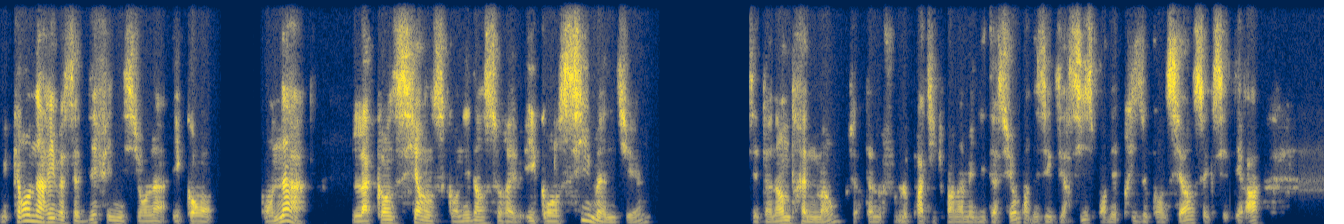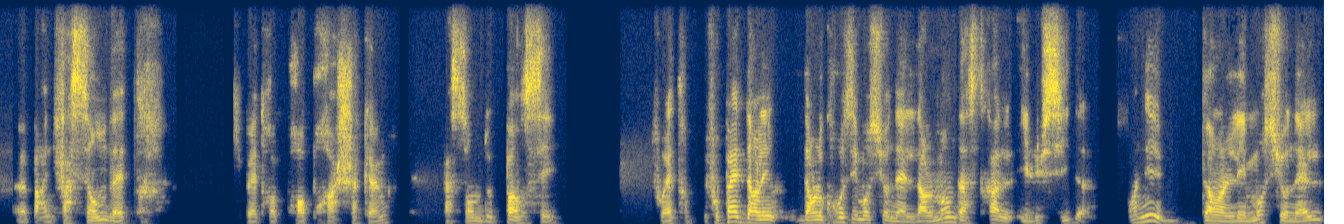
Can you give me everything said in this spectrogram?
Mais quand on arrive à cette définition-là et qu'on on a la conscience qu'on est dans ce rêve et qu'on s'y maintient, c'est un entraînement. Certains le pratiquent par la méditation, par des exercices, par des prises de conscience, etc., euh, par une façon d'être qui peut être propre à chacun, façon de penser. Faut être, faut pas être dans les, dans le gros émotionnel. Dans le monde astral et lucide, on est dans l'émotionnel,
